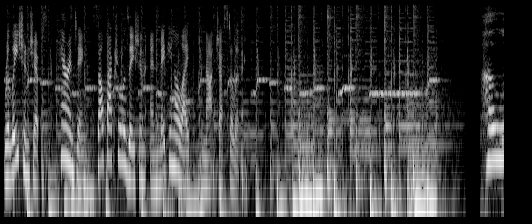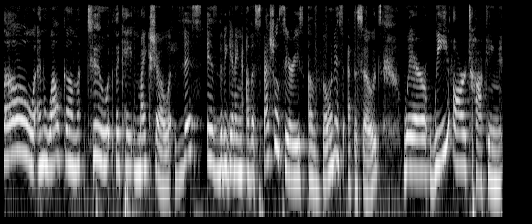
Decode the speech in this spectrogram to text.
relationships, parenting, self actualization, and making a life, not just a living. Hello and welcome to the Kate and Mike Show. This is the beginning of a special series of bonus episodes where we are talking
